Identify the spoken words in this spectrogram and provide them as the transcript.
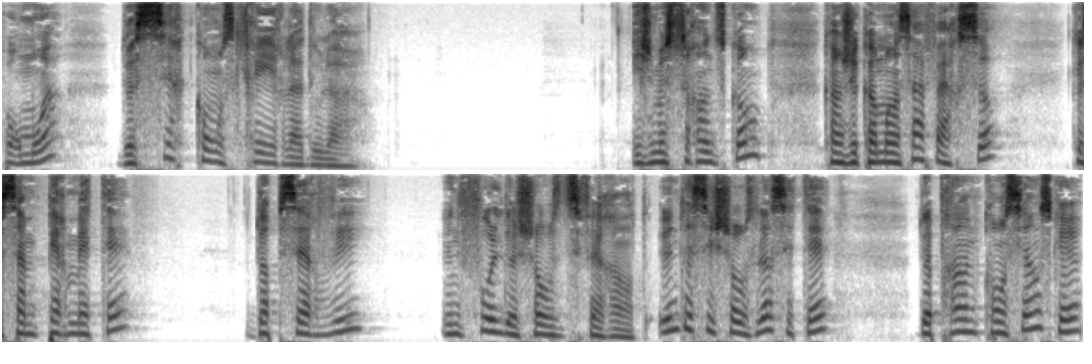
pour moi, de circonscrire la douleur. Et je me suis rendu compte, quand j'ai commencé à faire ça, que ça me permettait d'observer une foule de choses différentes. Une de ces choses-là, c'était de prendre conscience que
